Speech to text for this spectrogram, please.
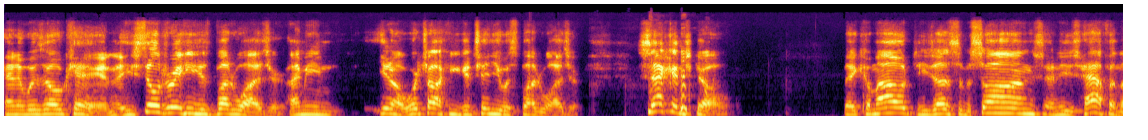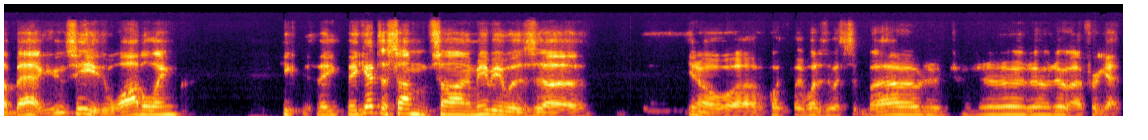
and it was okay, and he's still drinking his Budweiser. I mean, you know, we're talking continuous Budweiser. Second show, they come out. He does some songs, and he's half in the bag. You can see he's wobbling. He they they get to some song. Maybe it was. Uh, you know uh, what what is what's the, I forget.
